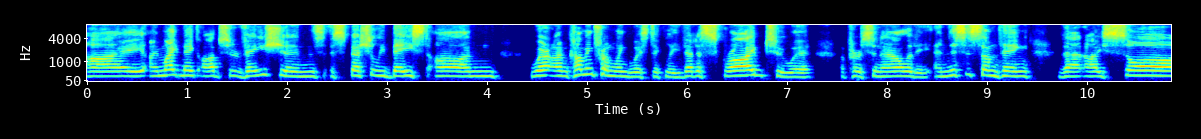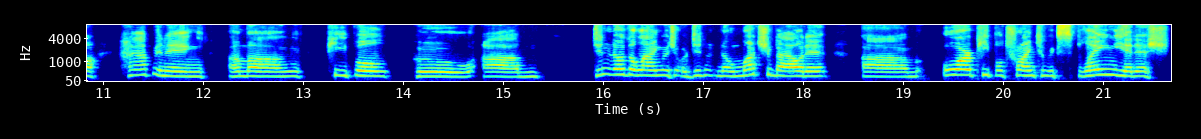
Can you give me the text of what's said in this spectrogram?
I, I might make observations, especially based on where I'm coming from linguistically, that ascribe to it a personality. And this is something that I saw happening among people who um, didn't know the language or didn't know much about it, um, or people trying to explain Yiddish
